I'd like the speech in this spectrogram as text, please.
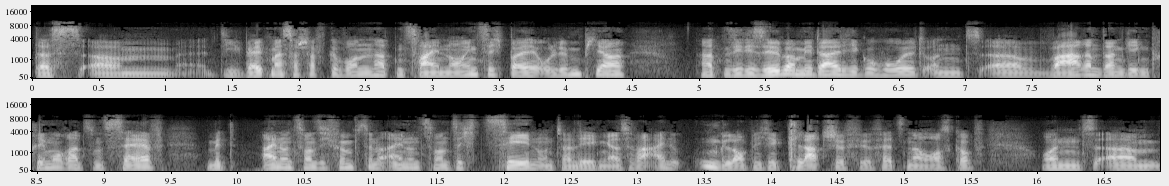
das, ähm, die Weltmeisterschaft gewonnen hatten, 92 bei Olympia hatten sie die Silbermedaille geholt und äh, waren dann gegen Primoraz und Sev mit 21-15 und 21-10 unterlegen. Also es war eine unglaubliche Klatsche für Fetzner Roskopf. Und ähm,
